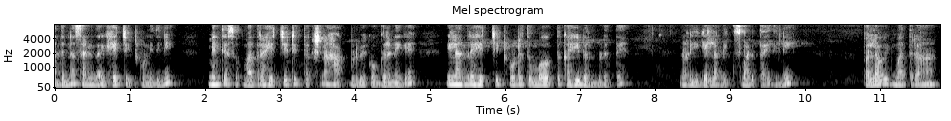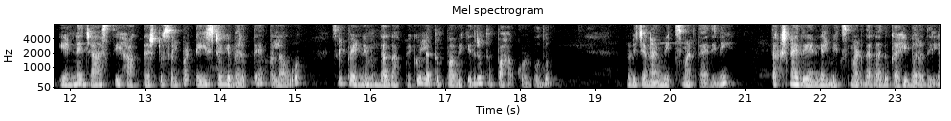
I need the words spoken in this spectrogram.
ಅದನ್ನು ಸಣ್ಣದಾಗಿ ಹೆಚ್ಚಿಟ್ಕೊಂಡಿದ್ದೀನಿ. ಮೆಂತ್ಯ ಸೊಪ್ಪು ಮಾತ್ರ ಹೆಚ್ಚಿಟ್ಟಿದ ತಕ್ಷಣ ಹಾಕ್ಬಿಡ್ಬೇಕು ಒಗ್ಗರಣೆಗೆ. ಇಲ್ಲಾಂದರೆ ಹೆಚ್ಚಿಟ್ಕೊಂಡ್ರೆ ತುಂಬ ಹೊತ್ತು ಕಹಿ ಬಂದುಬಿಡುತ್ತೆ. ನೋಡಿ, ಈಗೆಲ್ಲ ಮಿಕ್ಸ್ ಮಾಡ್ತಾಯಿದ್ದೀನಿ ಪಲಾವಿಗೆ ಮಾತ್ರ ಎಣ್ಣೆ ಜಾಸ್ತಿ ಹಾಕಿದಷ್ಟು ಸ್ವಲ್ಪ ಟೇಸ್ಟಾಗಿ ಬರುತ್ತೆ. ಪಲಾವು ಸ್ವಲ್ಪ ಎಣ್ಣೆ ಮುಂದಾಗ ಹಾಕಬೇಕು, ಇಲ್ಲ ತುಪ್ಪ ಬೇಕಿದ್ರೂ ತುಪ್ಪ ಹಾಕ್ಕೊಳ್ಬೋದು. ನೋಡಿ, ಚೆನ್ನಾಗಿ ಮಿಕ್ಸ್ ಮಾಡ್ತಾಯಿದ್ದೀನಿ ತಕ್ಷಣ ಇದು ಎಣ್ಣೆಲಿ ಮಿಕ್ಸ್ ಮಾಡಿದಾಗ ಅದು ಕಹಿ ಬರೋದಿಲ್ಲ.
